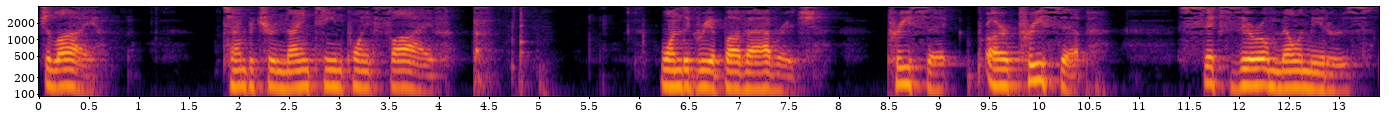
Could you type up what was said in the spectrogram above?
July, temperature 19.5, 1 degree above average. Precip, or precip, 60 millimeters,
